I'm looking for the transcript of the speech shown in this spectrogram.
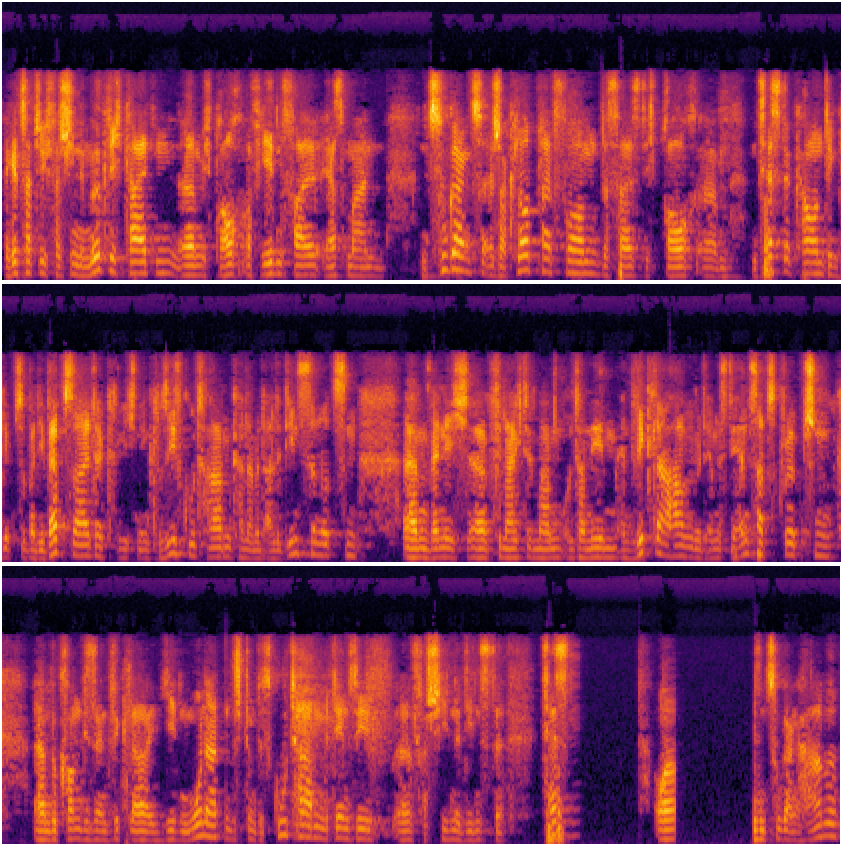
Da gibt es natürlich verschiedene Möglichkeiten. Ähm, ich brauche auf jeden Fall erstmal einen, Zugang zur Azure Cloud Plattform. Das heißt, ich brauche ähm, einen Test-Account, den gibt es über die Webseite, kriege ich ein Inklusivguthaben, kann damit alle Dienste nutzen. Ähm, wenn ich äh, vielleicht in meinem Unternehmen Entwickler habe mit MSDN-Subscription, bekommen diese Entwickler jeden Monat ein bestimmtes Guthaben, mit dem sie äh, verschiedene Dienste testen. Und diesen Zugang habe,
